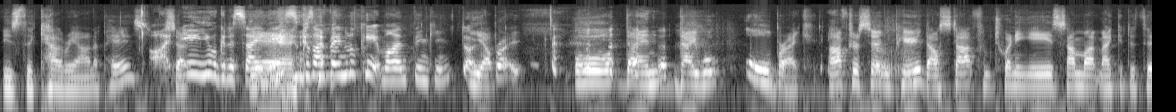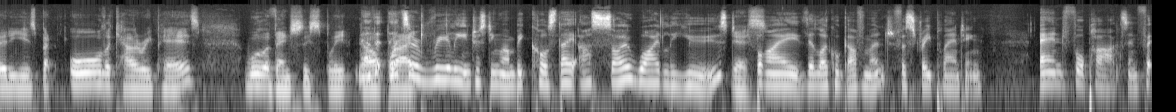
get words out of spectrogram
is the Calleryana pears. I So- knew you were going to say Yeah. this because I've been looking at mine thinking, don't Yep. break. or then they will all break after a certain period. They'll start from 20 years, some might make it to 30 years, but all the Callery pears will eventually split. Now that, that's a really interesting one because they are so widely used Yes. by the local government for street planting. And for parks and for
